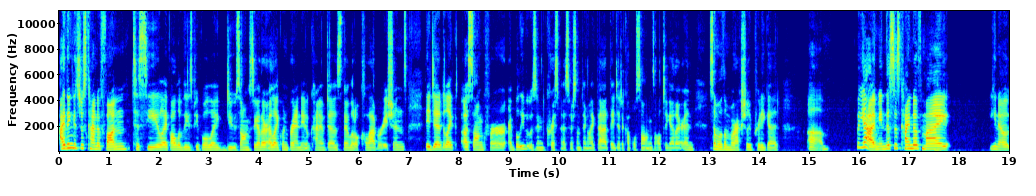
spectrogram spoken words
I think it's just kind of fun to see like all of these people like do songs together. I like when Brand New kind of does their little collaborations. They did like a song for I believe it was in Christmas or something like that. They did a couple songs all together and some of them were actually pretty good. Um but yeah, I mean this is kind of my you know,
